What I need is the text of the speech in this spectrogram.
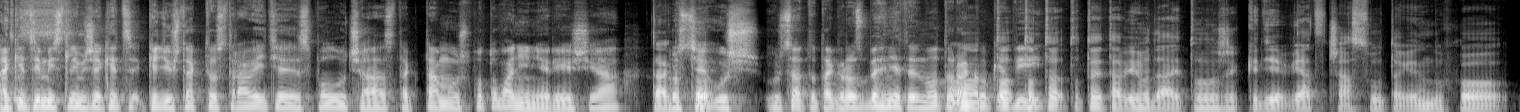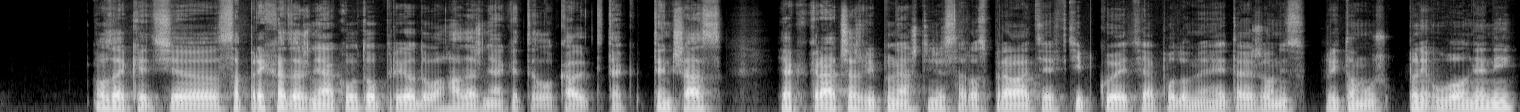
Aj keď si myslím, že keď, keď už takto stravíte spolu čas, tak tam už potom ani neriešia. tak Proste to, už, už sa to tak rozbehne ten motor, ono, ako to, keby... to, to, toto je tá výhoda aj toho, že keď je viac času, tak jednoducho ozaj, keď eh, sa prechádzaš nejakou tou prírodou a hľadaš nejaké tie lokality, tak ten čas, jak kráčaš, vyplňaš tým, že sa rozprávate, vtipkujete a podobne. Hej? Takže oni sú pri tom už úplne uvoľnení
